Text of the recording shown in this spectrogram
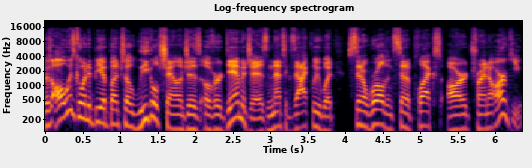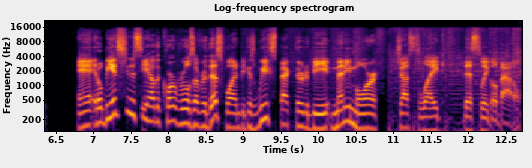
there's always going to be a bunch of legal challenges over damages. And that's exactly what Cineworld and Cineplex are trying to argue. And it'll be interesting to see how the court rules over this one because we expect there to be many more just like this legal battle.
